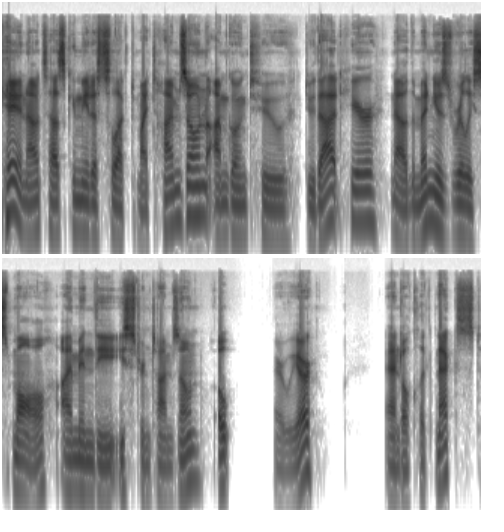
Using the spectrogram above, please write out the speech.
Okay, now it's asking me to select my time zone. I'm going to do that here. Now the menu is really small. I'm in the Eastern time zone. Oh, there we are. And I'll click next.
